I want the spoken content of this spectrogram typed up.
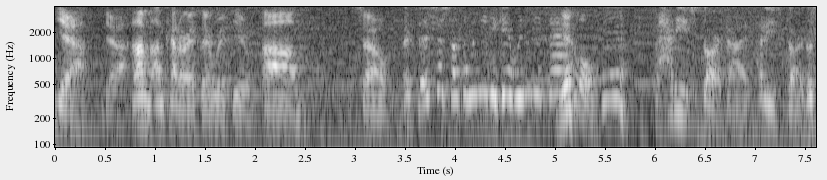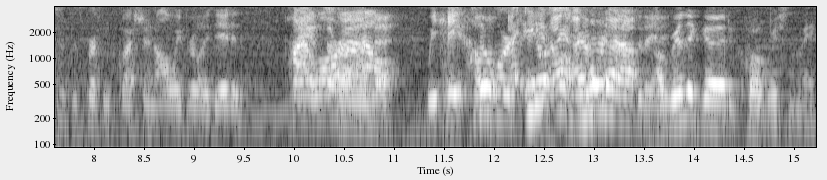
Yeah, yeah. And I'm, I'm kind of right there with you. Um, so it's, it's just something we need to get, we need to tackle. Yeah. But how do you start, guys? How do you start? This is this person's question. All we've really did is pile Dance on around how it. we hate So homework. I, you know? I, I heard a, a really good quote recently.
